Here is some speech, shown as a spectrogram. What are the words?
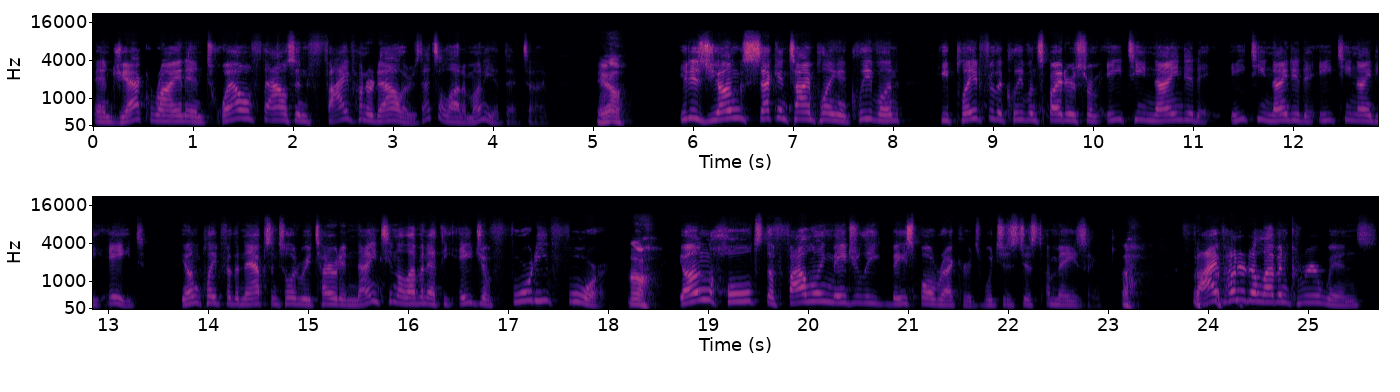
and Jack Ryan and $12,500. That's a lot of money at that time. Yeah. It is Young's second time playing in Cleveland. He played for the Cleveland Spiders from 1890 to 1890 to 1898. Young played for the Naps until he retired in 1911 at the age of 44. Oh, Young holds the following Major League Baseball records, which is just amazing Oh. 511 career wins,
